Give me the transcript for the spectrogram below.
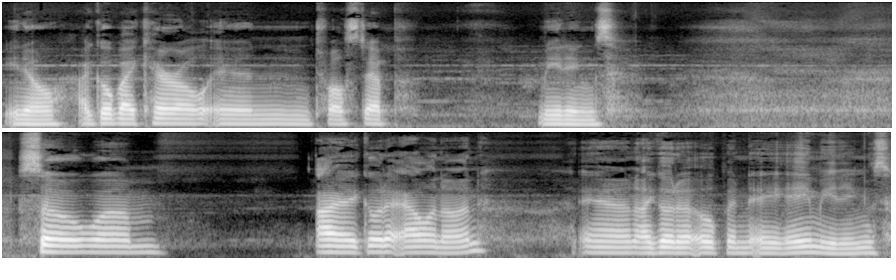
You know, I go by Carol in twelve step meetings. So um, I go to Al-Anon, and I go to open AA meetings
